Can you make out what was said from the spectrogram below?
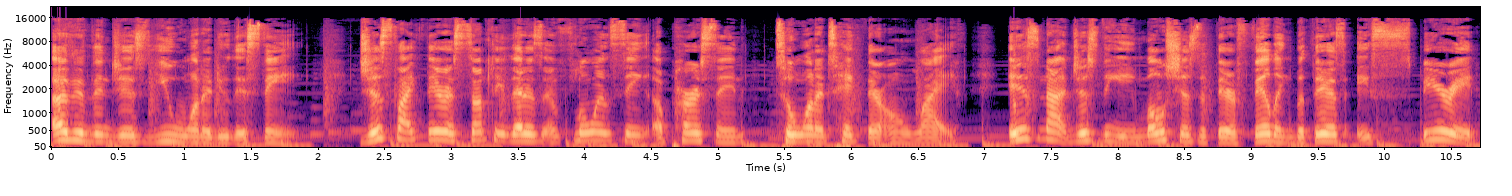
other than just you want to do this thing. Just like there is something that is influencing a person to want to take their own life. It's not just the emotions that they're feeling, but there's a spirit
